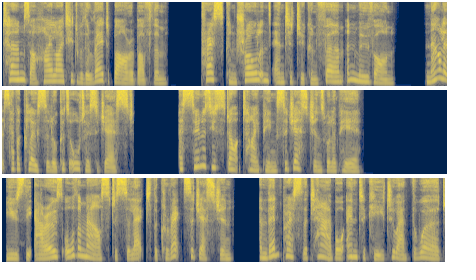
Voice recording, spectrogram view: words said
Terms are highlighted with a red bar above them. Press Ctrl and Enter to confirm and move on. Now let's have a closer look at Autosuggest. As soon as you start typing, suggestions will appear. Use the arrows or the mouse to select the correct suggestion and then press the Tab or Enter key to add the word.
